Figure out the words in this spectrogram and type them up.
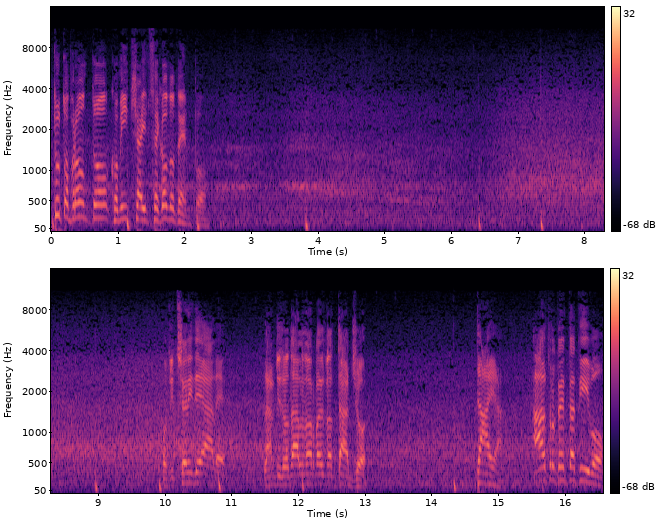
tutto pronto, comincia il secondo tempo. Posizione ideale. L'arbitro dà la norma del vantaggio. Daya, altro tentativo.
